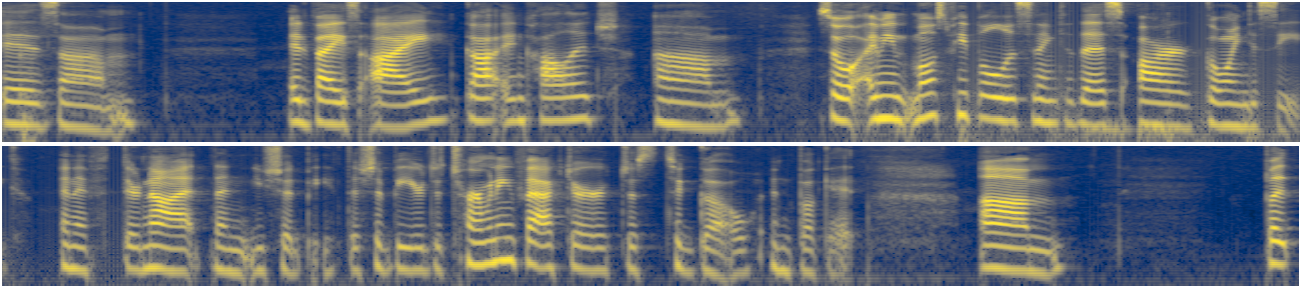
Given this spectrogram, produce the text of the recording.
is um, advice I got in college. Um, so, I mean, most people listening to this are going to seek. And if they're not, then you should be. This should be your determining factor just to go and book it. Um, but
